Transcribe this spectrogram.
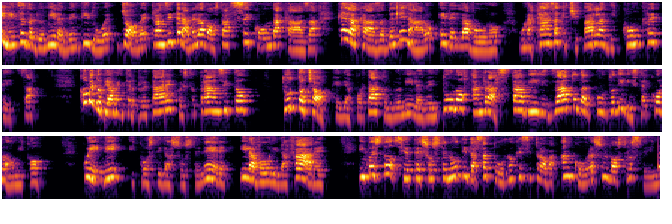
All'inizio del 2022 Giove transiterà nella vostra seconda casa, che è la casa del denaro e del lavoro, una casa che ci parla di concretezza. Come dobbiamo interpretare questo transito? Tutto ciò che vi ha portato il 2021 andrà stabilizzato dal punto di vista economico. Quindi i costi da sostenere, i lavori da fare. In questo siete sostenuti da Saturno che si trova ancora sul vostro segno.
